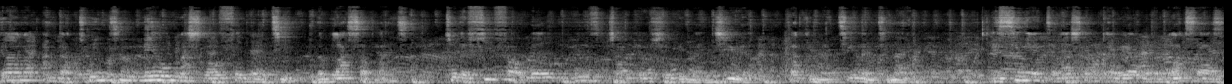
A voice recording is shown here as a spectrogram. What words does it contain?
Ghana under 20 male national football team, the Black Satellites, to the FIFA World Youth Championship in Nigeria back in 1999. His senior international career with the Black Stars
